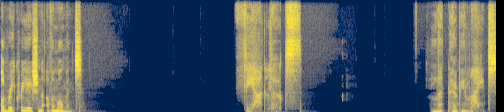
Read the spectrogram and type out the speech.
a recreation of a moment. Fiat lux. Let there be light.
